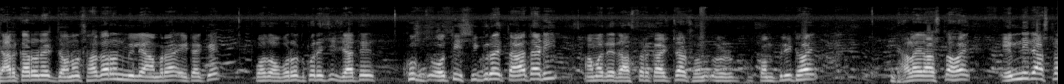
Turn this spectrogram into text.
যার কারণে জনসাধারণ মিলে আমরা এটাকে পথ অবরোধ করেছি যাতে খুব অতি শীঘ্রই তাড়াতাড়ি আমাদের রাস্তার কাজটা কমপ্লিট হয়, ঢালাই রাস্তা হয়। এমনি রাস্তা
